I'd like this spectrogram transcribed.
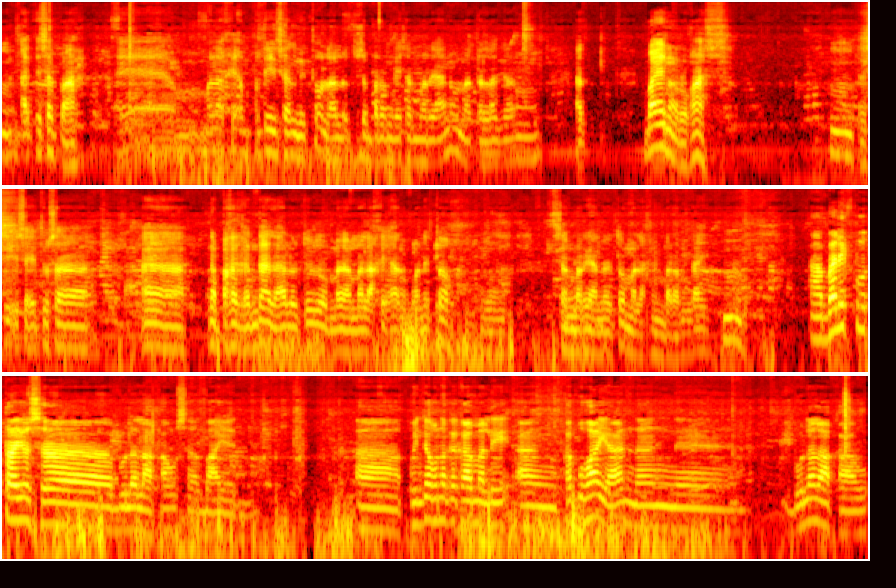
Mm. At isa pa, eh, malaki ang potential nito, lalo sa barangay San Mariano na talagang, at bayan ng Rojas. Mm. Kasi isa ito sa ah, napakaganda, lalo ito, ma- malaki ang kwan ito. Yung San Mariano ito, malaking barangay. Mm. Ah, balik po tayo sa Bulalakaw sa bayan. Ah, kung hindi ako nagkakamali, ang kabuhayan ng eh, Bulalakaw,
